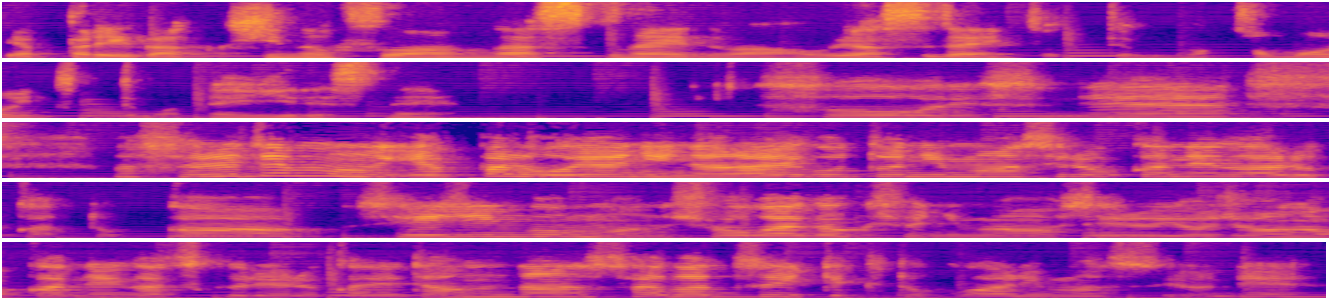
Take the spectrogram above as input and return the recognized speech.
やっぱり学費の不安が少ないのは親世代にとっても若者にとってもねいいですね。そうですね、まあ、それでもやっぱり親に習い事に回せるお金があるかとか成人後も生涯学習に回せる余剰のお金が作れるかでだんだん差がついていくとこありますよね。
